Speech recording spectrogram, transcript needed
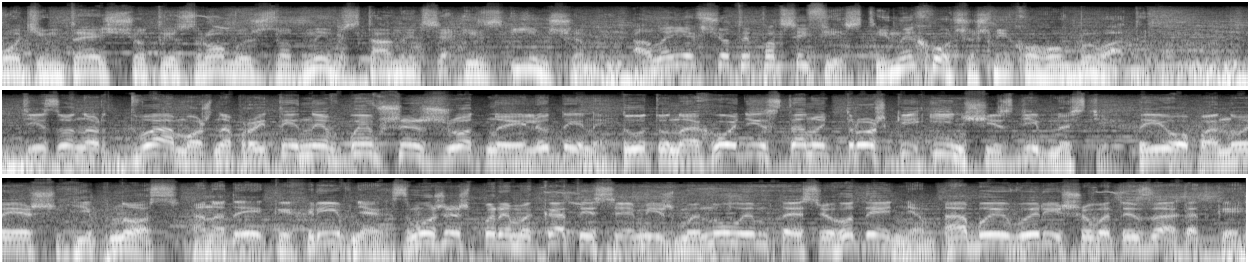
Потім те, що ти зробиш з одним, станеться із іншим. Але якщо ти пацифіст і не хочеш нікого вбивати, Dishonored 2 можна пройти, не вбивши жодної людини. Тут у нагоді стануть трошки інші здібності. Ти опануєш гіпноз, а на деяких рівнях зможеш перемикатися між минулим та сьогоденням, аби вирішувати загадки.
